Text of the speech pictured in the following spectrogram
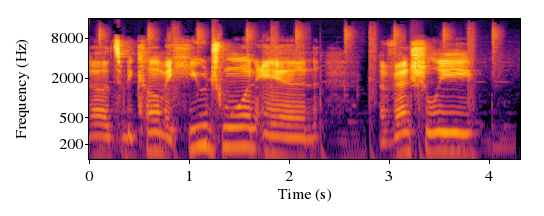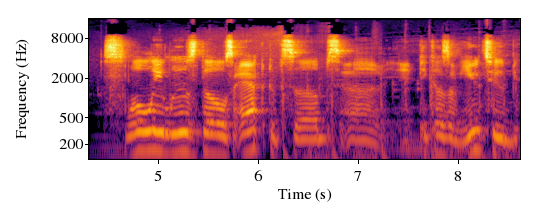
uh, to become a huge one, and eventually slowly lose those active subs uh, because of YouTube.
